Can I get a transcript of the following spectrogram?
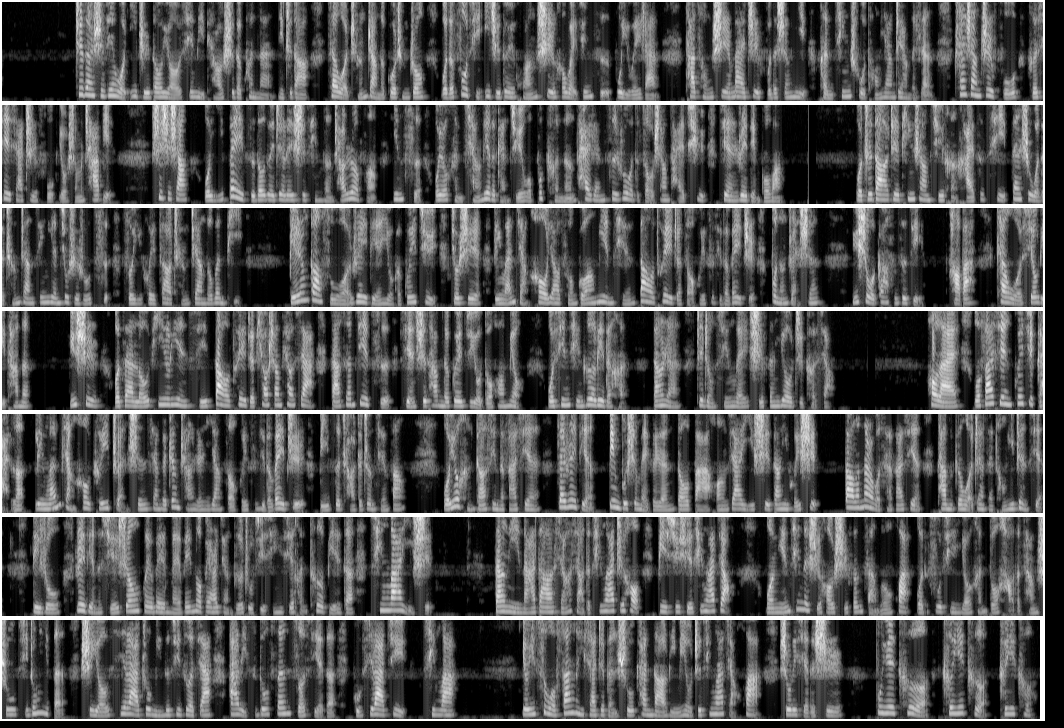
这段时间我一直都有心理调试的困难，你知道，在我成长的过程中，我的父亲一直对皇室和伪君子不以为然。他从事卖制服的生意，很清楚同样这样的人穿上制服和卸下制服有什么差别。事实上，我一辈子都对这类事情冷嘲热讽，因此我有很强烈的感觉，我不可能泰然自若地走上台去见瑞典国王。我知道这听上去很孩子气，但是我的成长经验就是如此，所以会造成这样的问题。别人告诉我，瑞典有个规矩，就是领完奖后要从国王面前倒退着走回自己的位置，不能转身。于是我告诉自己，好吧，看我修理他们。于是我在楼梯练习倒退着跳上跳下，打算借此显示他们的规矩有多荒谬。我心情恶劣的很，当然这种行为十分幼稚可笑。后来我发现规矩改了，领完奖后可以转身，像个正常人一样走回自己的位置，鼻子朝着正前方。我又很高兴地发现，在瑞典，并不是每个人都把皇家仪式当一回事。到了那儿，我才发现他们跟我站在同一阵线。例如，瑞典的学生会为每位诺贝尔奖得主举行一些很特别的青蛙仪式。当你拿到小小的青蛙之后，必须学青蛙叫。我年轻的时候十分反文化，我的父亲有很多好的藏书，其中一本是由希腊著名的剧作家阿里斯多芬所写的古希腊剧《青蛙》。有一次，我翻了一下这本书，看到里面有只青蛙讲话，书里写的是布约克科耶克科耶克。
